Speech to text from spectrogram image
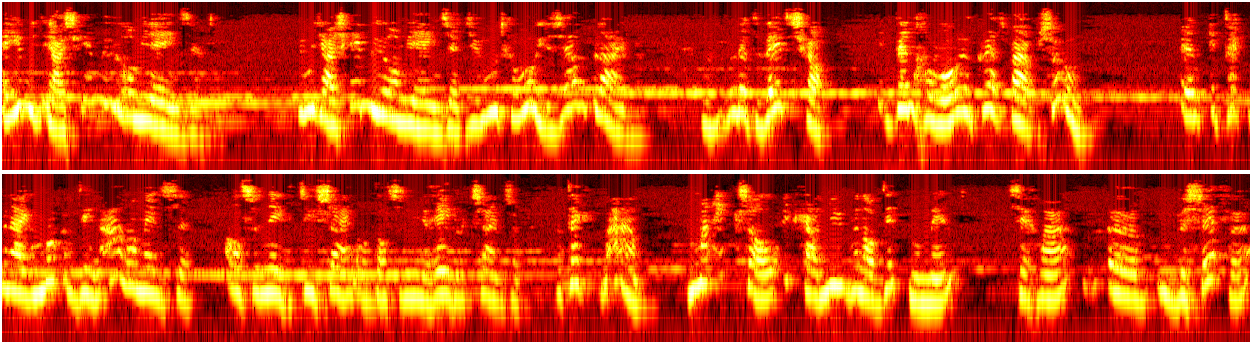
en je moet juist geen muur om je heen zetten. Je moet juist geen muur om je heen zetten, je moet gewoon jezelf blijven. Met de wetenschap, ik ben gewoon een kwetsbaar persoon. En ik trek mijn eigen makkelijk dingen aan aan mensen als ze negatief zijn of dat ze niet redelijk zijn, zo, dan trek ik me aan. Maar ik zal, ik ga nu vanaf dit moment, zeg maar, uh, beseffen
